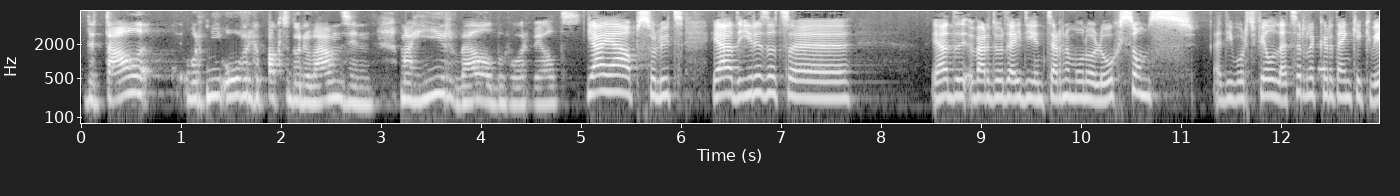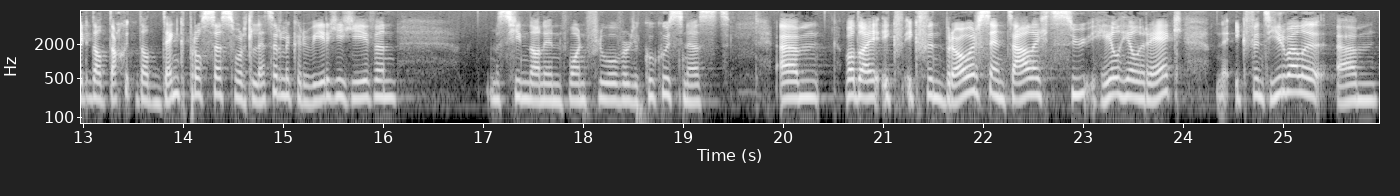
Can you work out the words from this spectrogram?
de taal wordt niet overgepakt door de waanzin. Maar hier wel, bijvoorbeeld. Ja, ja, absoluut. Ja, hier is het... Uh, ja, waardoor dat je die interne monoloog soms... Uh, die wordt veel letterlijker, denk ik, weer. Dat, dat, denkproces wordt letterlijker weergegeven. Misschien dan in One Flew Over the Cuckoo's Nest. Um, wat dat, ik, ik vind Brouwers zijn taal echt heel, heel rijk. Ik vind hier wel um,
